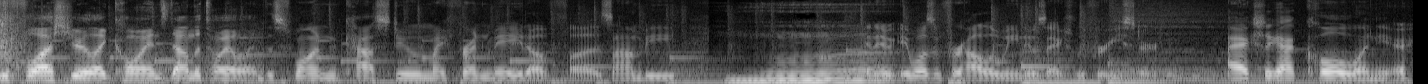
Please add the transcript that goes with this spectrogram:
You flush your like coins down the toilet. This one costume my friend made of a zombie, and it, it wasn't for Halloween, it was actually for Easter. I actually got coal one year.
